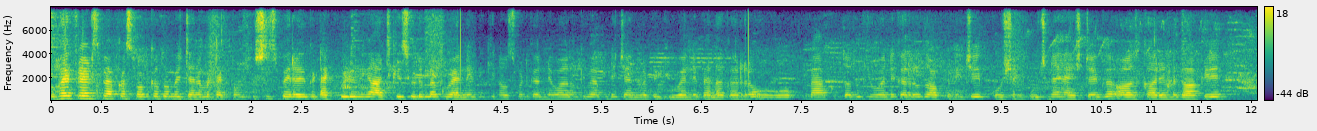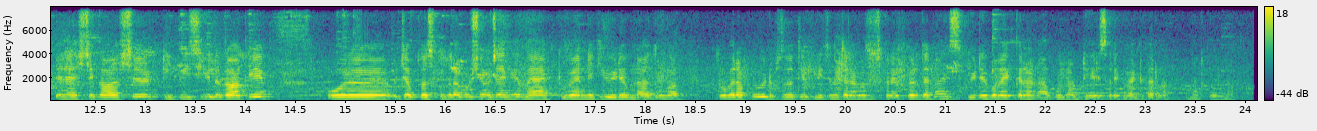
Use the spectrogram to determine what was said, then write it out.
सो hi friends मैं आपका स्वागत करता हूँ मेरे चैनल में टेक्नोलॉजी पे। रहे टेक वीडियो नहीं आज की इस वीडियो में क्यू एन ए की अनाउंसमेंट करने वाला हूँ कि मैं अपने चैनल पे क्यू एन ए पहला कर रहा हूँ। तो मैं आपको बता दूँ क्यू एन ए कर रहा हूँ तो आपको नीचे क्वेश्चन पूछना है हैश टैग आज कार्य लगा के या हैश टैग आज टी पी सी लगा के और जब दस पंद्रह क्वेश्चन हो जाएँगे मैं क्यू एन ए की वीडियो बना दूँगा। तो अगर आपको वीडियो पसंद आती है प्लीज़ मेरे चैनल को सब्सक्राइब कर देना। इस वीडियो को लाइक करना ना भूलना ढेर सारे कमेंट करना। मत भूलना।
